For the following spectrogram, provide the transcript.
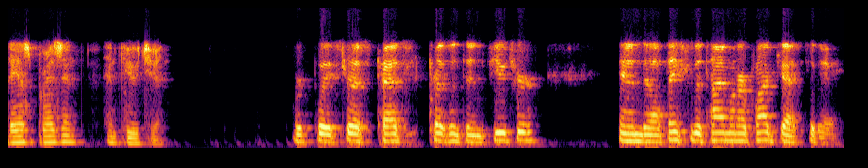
Past, Present, and Future. Workplace Stress, Past, Present, and Future. And uh, thanks for the time on our podcast today.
